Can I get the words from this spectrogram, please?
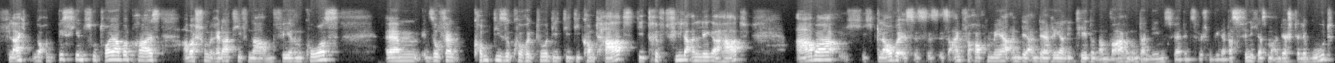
vielleicht noch ein bisschen zu teuer bepreist, aber schon relativ nah am fairen Kurs. Ähm, insofern kommt diese Korrektur, die, die, die kommt hart, die trifft viele Anleger hart. Aber ich, ich glaube, es ist, es ist einfach auch mehr an der, an der Realität und am wahren Unternehmenswert inzwischen wieder. Das finde ich erstmal an der Stelle gut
